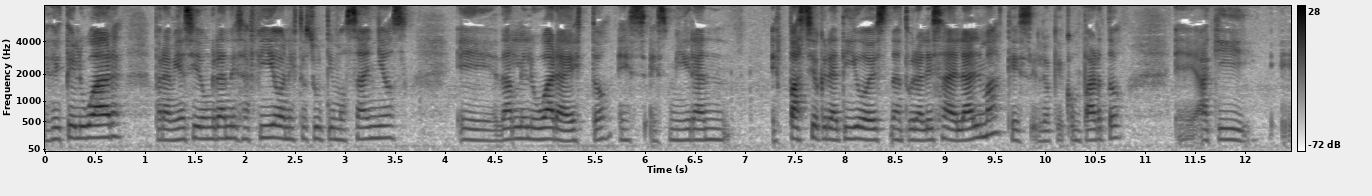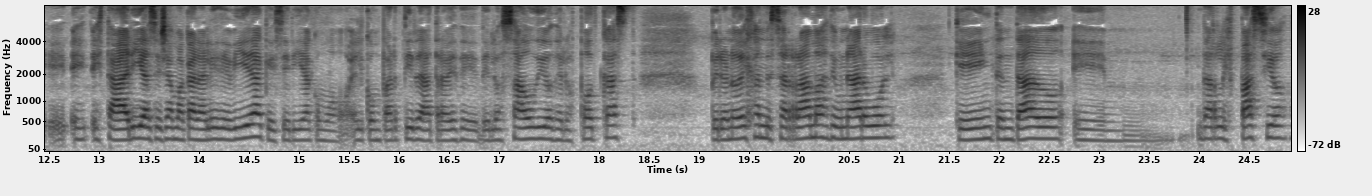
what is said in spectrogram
Desde este lugar, para mí ha sido un gran desafío en estos últimos años eh, darle lugar a esto. Es, es mi gran espacio creativo, es naturaleza del alma, que es lo que comparto eh, aquí esta área se llama canales de vida, que sería como el compartir a través de, los audios, de los podcasts, pero no dejan de ser ramas de un árbol que he intentado em, darle espacio,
